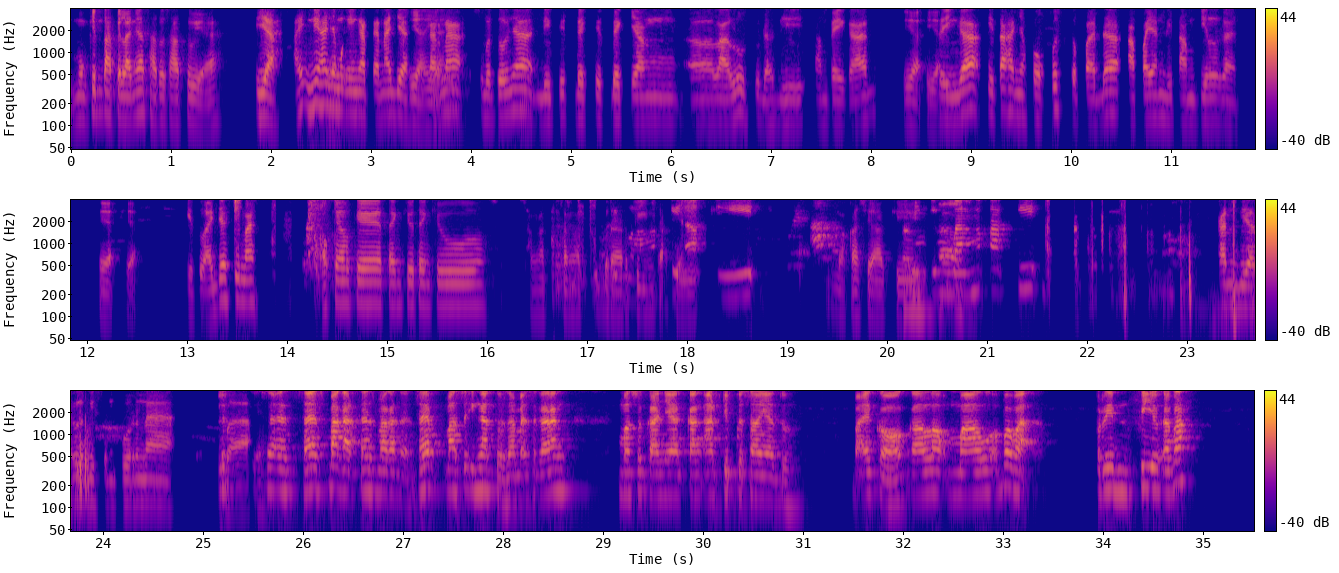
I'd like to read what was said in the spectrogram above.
mungkin tampilannya satu-satu ya. Iya, ini hanya iya, iya. mengingatkan aja iya, karena iya, iya. sebetulnya di feedback-feedback yang e, lalu sudah disampaikan. Iya, iya. Sehingga kita hanya fokus kepada apa yang ditampilkan. Iya, iya. Itu aja sih, Mas. Oke, oke, thank you, thank you. Sangat sangat berarti Kak. Terima kasih Aki. Penting banget Aki. Kan biar lebih sempurna. Mbak. Saya, saya sepakat, saya sepakat. Saya masih ingat tuh sampai sekarang masukannya Kang Adip ke saya tuh. Pak Eko, kalau mau apa Pak? Print view apa?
